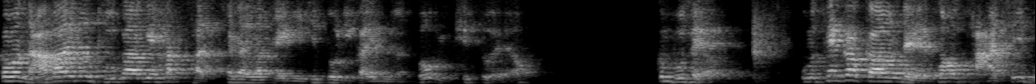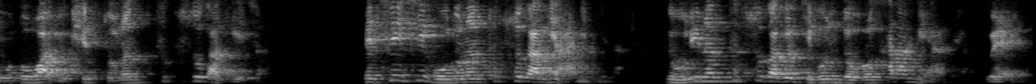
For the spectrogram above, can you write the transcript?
그러면 남아있는 두 각의 합 자체가 얘가 120도니까 얘는 몇 도? 60도예요. 그럼 보세요. 그러면 세각 가운데에서 45도와 60도는 특수각이죠. 근데 75도는 특수각이 아닙니다. 근데 우리는 특수각을 기본적으로 사랑해야 돼요. 왜?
